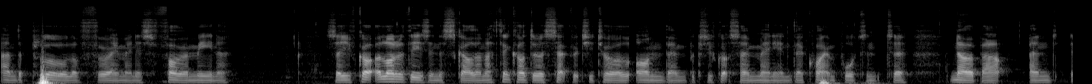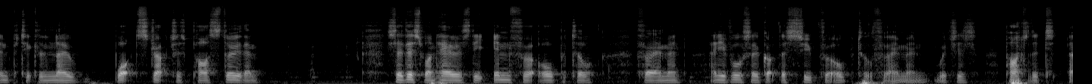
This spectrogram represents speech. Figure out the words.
and the plural of foramen is foramina. So you've got a lot of these in the skull, and I think I'll do a separate tutorial on them because you've got so many and they're quite important to know about, and in particular know what structures pass through them. So this one here is the infraorbital foramen, and you've also got the supraorbital foramen, which is part of the uh,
